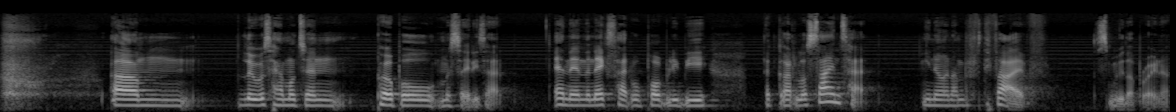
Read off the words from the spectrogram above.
um, Lewis Hamilton purple Mercedes hat, and then the next hat will probably be a Carlos Sainz hat, you know, number fifty-five, smooth operator.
